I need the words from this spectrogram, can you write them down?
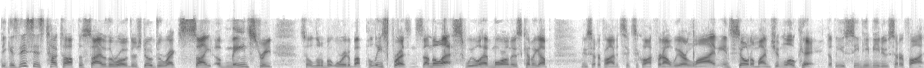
because this is tucked off the side of the road. There's no direct sight of Main Street, so a little bit worried about police presence. Nonetheless, we will have more on this coming up. News Center 5 at 6 o'clock. For now, we are live in Stoneham. I'm Jim Loke, WCVB News Center 5.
